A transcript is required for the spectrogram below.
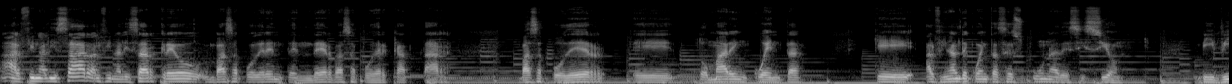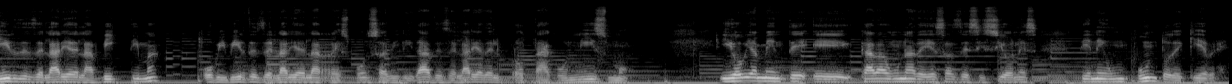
Al finalizar, al finalizar creo vas a poder entender, vas a poder captar, vas a poder eh, tomar en cuenta que al final de cuentas es una decisión. Vivir desde el área de la víctima o vivir desde el área de la responsabilidad, desde el área del protagonismo. Y obviamente eh, cada una de esas decisiones tiene un punto de quiebre.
